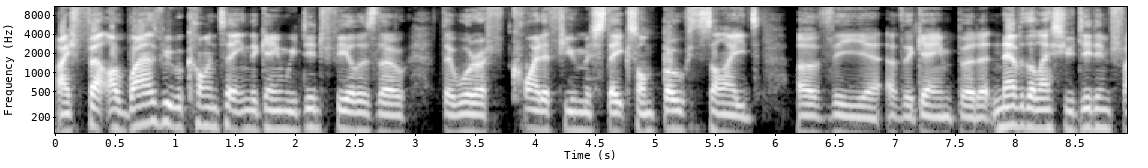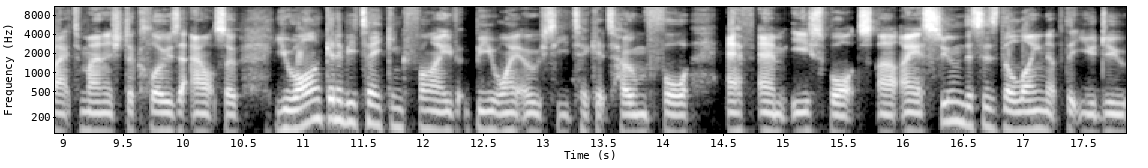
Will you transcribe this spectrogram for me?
I felt while we were commentating the game, we did feel as though there were a, quite a few mistakes on both sides of the uh, of the game, but uh, nevertheless, you did in fact manage to close it out. So you are going to be taking five BYOC tickets home for FM Esports. Uh, I assume this is the lineup that you do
